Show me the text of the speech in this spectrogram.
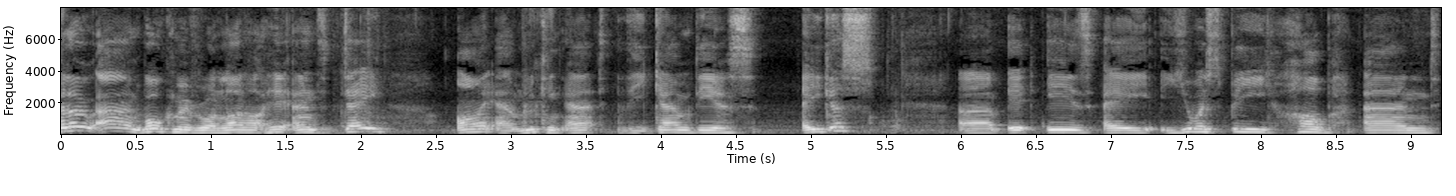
Hello and welcome everyone, Lionheart here, and today I am looking at the Gamdias Aegis. Um, it is a USB hub and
